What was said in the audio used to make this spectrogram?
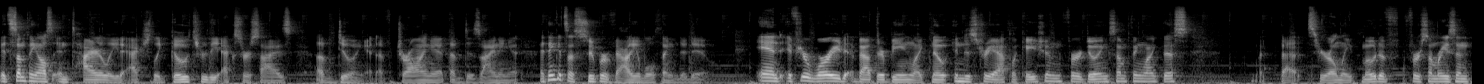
it's something else entirely to actually go through the exercise of doing it, of drawing it, of designing it. I think it's a super valuable thing to do. And if you're worried about there being like no industry application for doing something like this, like that's your only motive for some reason,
